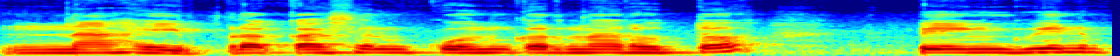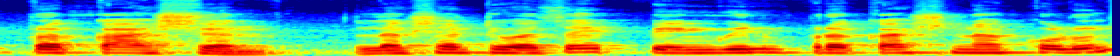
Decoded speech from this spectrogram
नाही. प्रकाशन कोण करणार होतं? पेंग्विन प्रकाशन. लक्षात ठेवायचं आहे पेंग्विन प्रकाशनाकडून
